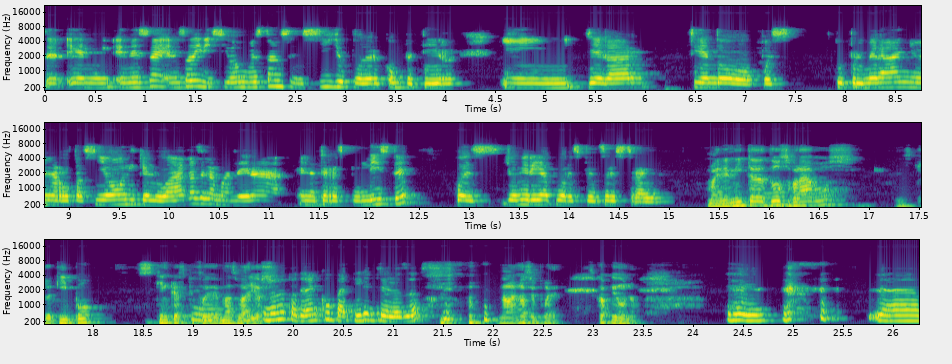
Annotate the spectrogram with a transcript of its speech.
en, en, esa, en esa división no es tan sencillo poder competir y llegar siendo pues tu primer año en la rotación y que lo hagas de la manera en la que respondiste, pues yo me iría por Spencer Strider. Marianita, dos bravos, tu equipo. ¿Quién crees que fue más valioso? ¿No lo podrán compartir entre los dos? no, no se puede. Escoge uno. la,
